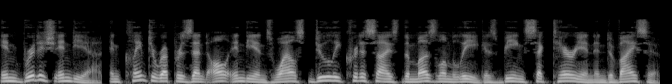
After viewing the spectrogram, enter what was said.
in British India, and claimed to represent all Indians whilst duly criticised the Muslim League as being sectarian and divisive.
